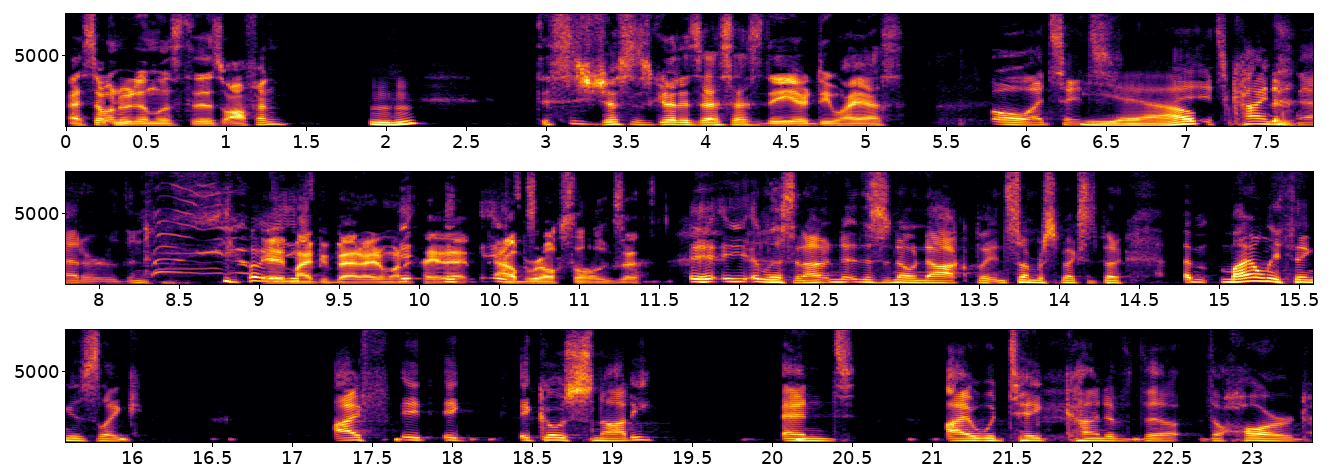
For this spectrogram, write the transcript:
as someone who didn't listen to this often, Mm-hmm. this is just as good as SSD or DYS. Oh, I'd say it's Yeah. it's kind of better than. you know, It might be better. I don't want to say it- that. it's- Alberell still exists. It- it- listen, I, this is no knock, but in some respects, it's better. Um, my only thing is like, I it it it goes snotty, and I would take kind of the the hard,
